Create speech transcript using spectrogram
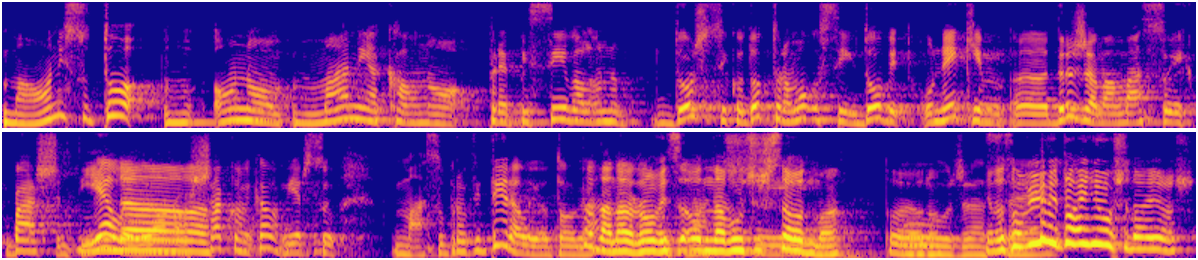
Ma oni su to ono manijakalno prepisivali, ono, došli si kod doktora, mogu si ih dobiti, u nekim e, državama su ih baš dijelili, Da, ono, da. šakom i kako, jer su masu profitirali od toga. da, da, naravno, ovi se- Znači, navučeš se odmah. To je ono. e. joj, daj još, daj još.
